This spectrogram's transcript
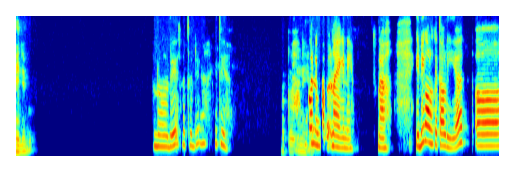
Ini, Bu. 0D, 1D, ah, itu ya? Atau ini? Bukan yang tabel nah yang ini. Nah, ini kalau kita lihat, eee,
